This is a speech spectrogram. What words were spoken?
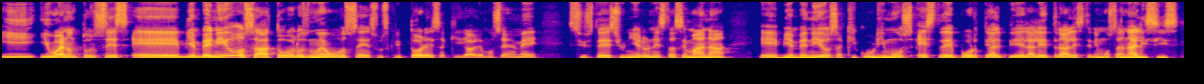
Y, bueno, entonces, eh, bienvenidos a todos los nuevos eh, suscriptores aquí Hablemos MMA. Si ustedes se unieron esta semana, eh, bienvenidos. Aquí cubrimos este deporte al pie de la letra, les tenemos análisis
